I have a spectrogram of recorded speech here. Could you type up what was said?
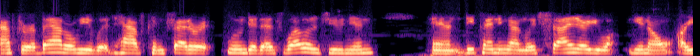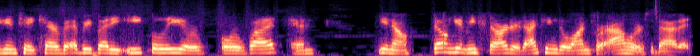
after a battle, you would have Confederate wounded as well as Union. And depending on which side are you, you know, are you going to take care of everybody equally or, or what? And, you know, don't get me started. I can go on for hours about it.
